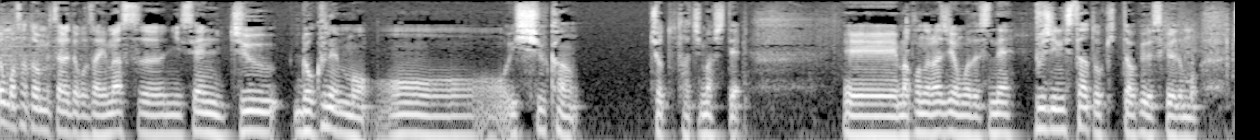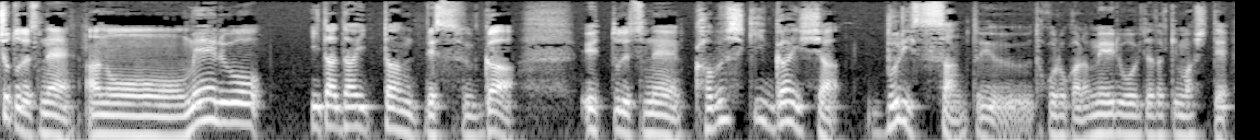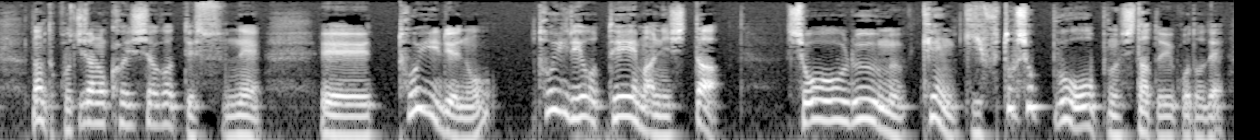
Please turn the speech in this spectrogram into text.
どうも佐藤光でございます。2016年も、おー1週間ちょっと経ちまして、えーまあ、このラジオもですね、無事にスタートを切ったわけですけれども、ちょっとですね、あのーメールをいただいたんですが、えっとですね、株式会社ブリスさんというところからメールをいただきまして、なんとこちらの会社がですね、えートイレの、トイレをテーマにしたショールーム兼ギフトショップをオープンしたということで、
